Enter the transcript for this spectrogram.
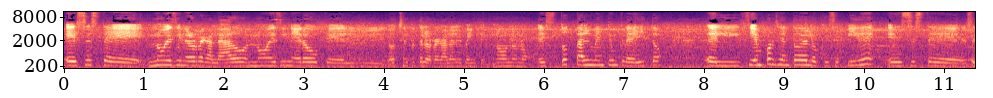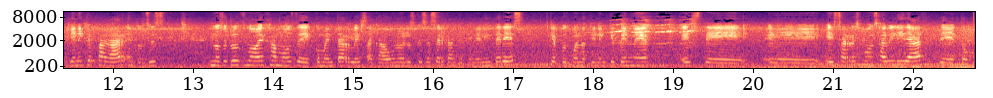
es este, no es dinero regalado, no es dinero que el 80 te lo regalan el 20, no, no, no, es totalmente un crédito el 100% de lo que se pide es este se tiene que pagar, entonces nosotros no dejamos de comentarles a cada uno de los que se acercan que tienen interés, que pues bueno, tienen que tener este eh, esa responsabilidad de tomar.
